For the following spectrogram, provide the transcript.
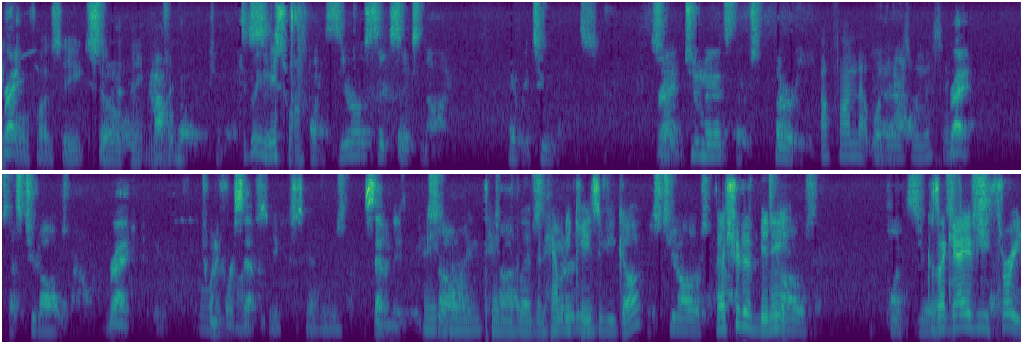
Right. four, five, six, So seven, eight, half a nine. mil every two minutes. Did we miss one? Point zero six six nine every two minutes. So Right. in two minutes there's thirty. I'll find out what An else hour. we're missing. Right, So that's two dollars an hour. right. 24/7. five, six, seven, Seven days a week. eight, So, nine, ten, times eleven. How many keys have you got? It's two dollars. That should have been it. Point. Because I gave you three,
